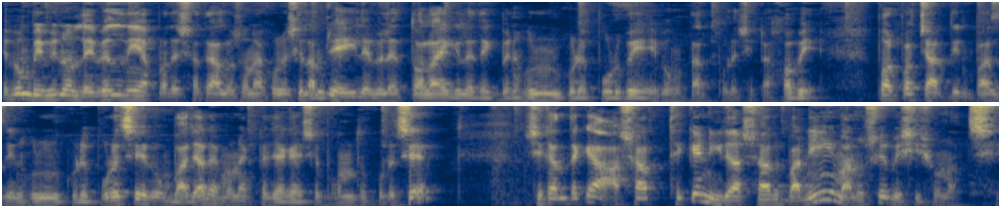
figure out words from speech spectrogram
এবং বিভিন্ন লেভেল নিয়ে আপনাদের সাথে আলোচনা করেছিলাম যে এই লেভেলের তলায় গেলে দেখবেন হুড়ুর করে পড়বে এবং তারপরে সেটা হবে। পরপর চার দিন, পাঁচ দিন হুড়ুর করে পড়েছে এবং বাজার এমন একটা জায়গায় এসে বন্ধ করেছে, সেখান থেকে আশার থেকে নিরাশার বাণী মানুষে বেশি শোনাচ্ছে।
